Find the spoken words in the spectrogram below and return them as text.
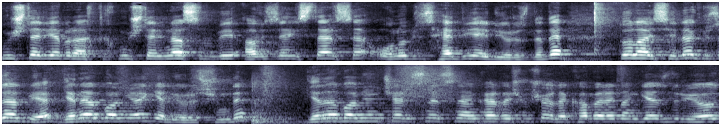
Müşteriye bıraktık. Müşteri nasıl bir avize isterse onu biz hediye ediyoruz dedi. Dolayısıyla güzel bir yer. Genel banyoya geliyoruz şimdi. Genel banyonun içerisinde Sinan kardeşim şöyle kameradan gezdiriyor.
